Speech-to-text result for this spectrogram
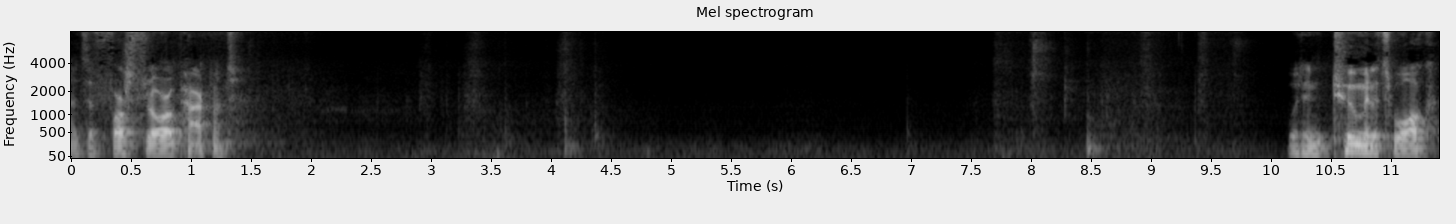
It's a first floor apartment. Within two minutes walk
